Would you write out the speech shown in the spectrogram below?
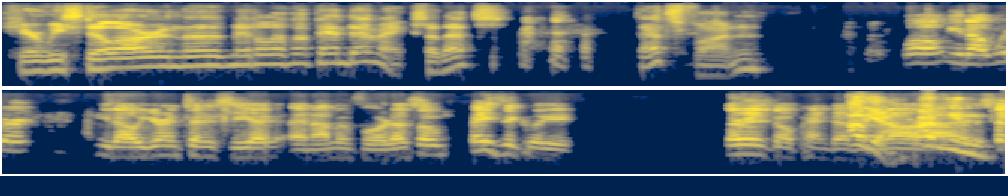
here we still are in the middle of a pandemic. So that's that's fun. Well, you know, we're, you know, you're in Tennessee and I'm in Florida. So basically, there is no pandemic. Oh, yeah. I mean.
